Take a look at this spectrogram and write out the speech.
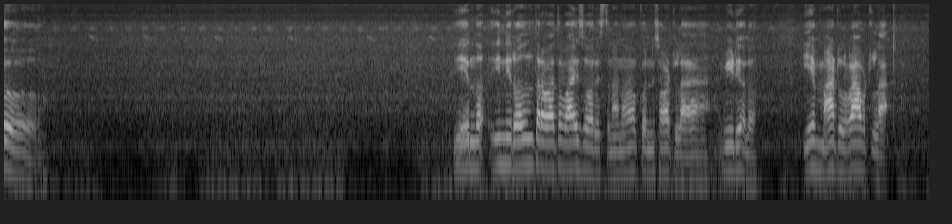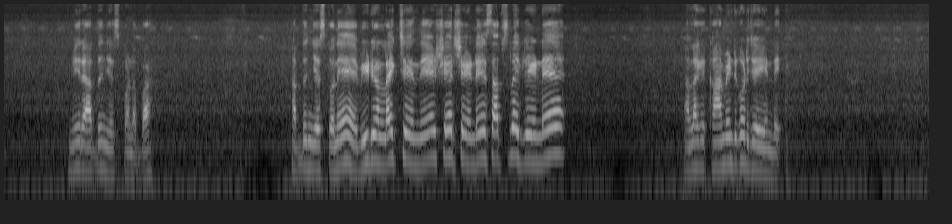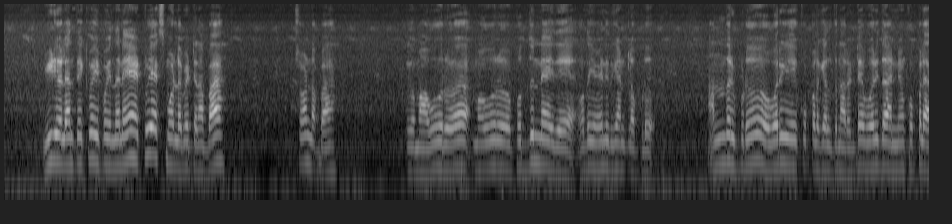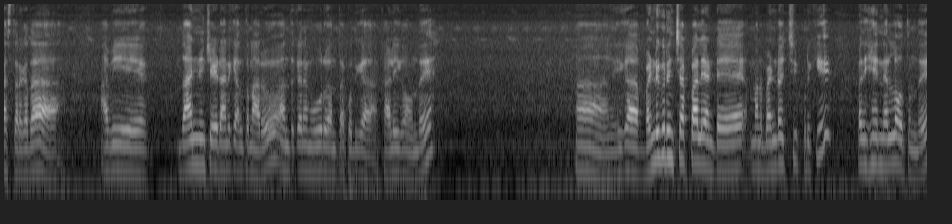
ఏందో ఇన్ని రోజుల తర్వాత వాయిస్ ఓవర్ ఇస్తున్నాను కొన్ని చోట్ల వీడియోలో. ఏం మాటలు రావట్లా? మీరు అర్థం చేసుకోండి అబ్బా. అర్థం చేసుకొని వీడియోని లైక్ చేయండి షేర్ చేయండి సబ్స్క్రైబ్ చేయండి అలాగే కామెంట్ కూడా చేయండి. వీడియో లెంత్ ఎక్కువైపోయిందనే టూ ఎక్స్ మోడ్లో పెట్టానబ్బా. చూడండబ్బా. ఇక మా ఊరు మా ఊరు పొద్దున్నే ఇది ఉదయం ఎనిమిది గంటలప్పుడు. అందరు ఇప్పుడు వరి కుప్పలకి వెళ్తున్నారంటే వరి ధాన్యం కుప్పలు వేస్తారు కదా. అవి ధాన్యం చేయడానికి వెళ్తున్నారు. అందుకని ఊరు అంతా కొద్దిగా ఖాళీగా ఉంది. ఇక బండి గురించి చెప్పాలి అంటే మన బండి వచ్చి ఇప్పటికి పదిహేను నెలలు అవుతుంది.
